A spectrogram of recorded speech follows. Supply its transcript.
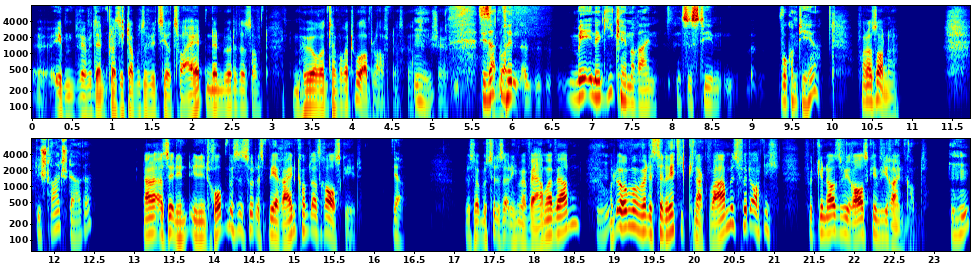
äh, eben, wenn wir dann plötzlich doppelt so viel CO2 hätten, dann würde das auf einem höheren Temperatur ablaufen, das ganze Mhm. Geschäft. Sie sagten vorhin, äh, mehr Energie käme rein ins System. Wo kommt die her? Von der Sonne. Die Strahlstärke? Na, also in den, in den Tropen ist es so, dass mehr reinkommt, als rausgeht. Deshalb müsste das eigentlich immer wärmer werden. Mhm. Und irgendwann, wenn es dann richtig knackwarm ist, wird auch nicht, wird genauso viel rausgehen, wie reinkommt. Mhm.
